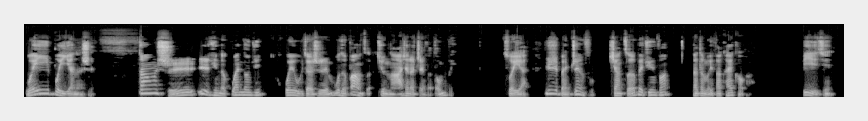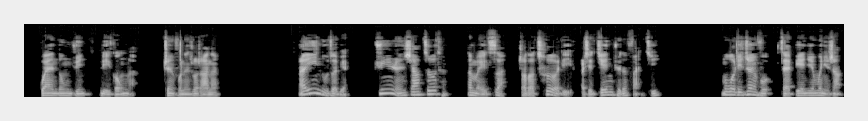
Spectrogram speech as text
唯一不一样的是。当时日军的关东军挥舞着是木头棒子，就拿下了整个东北。所以啊，日本政府想责备军方，那都没法开口啊。毕竟关东军立功了，政府能说啥呢？而印度这边军人瞎折腾，那每次啊遭到彻底而且坚决的反击。莫迪政府在边境问题上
